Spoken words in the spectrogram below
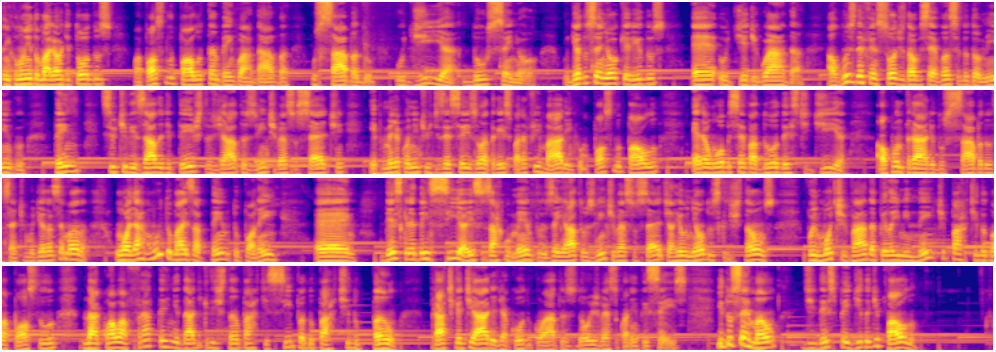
incluindo o maior de todos, o apóstolo Paulo também guardava o sábado, o dia do Senhor. O dia do Senhor, queridos, é o dia de guarda. Alguns defensores da observância do domingo têm se utilizado de textos de Atos 20, verso 7 e 1 Coríntios 16, 1 a 3 para afirmarem que o apóstolo Paulo era um observador deste dia, ao contrário do sábado, do sétimo dia da semana. Um olhar muito mais atento, porém, é, descredencia esses argumentos em Atos 20, verso 7, a reunião dos cristãos foi motivada pela iminente partida do apóstolo, na qual a fraternidade cristã participa do partido pão, prática diária, de acordo com Atos 2, verso 46, e do sermão de despedida de Paulo,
